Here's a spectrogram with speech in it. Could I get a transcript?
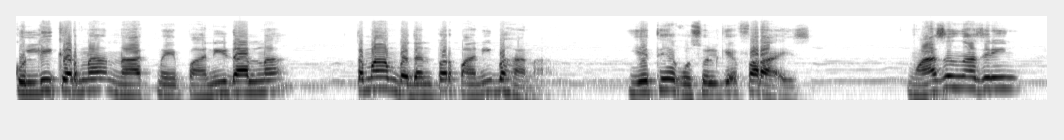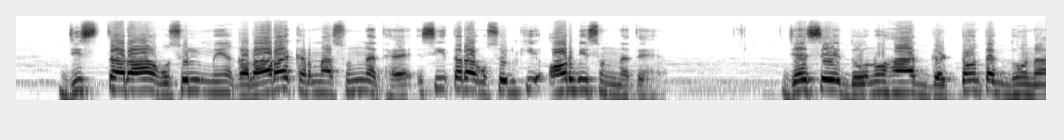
कुल्ली करना, नाक में पानी डालना, तमाम बदन पर पानी बहाना, ये थे गसल के फ़रज़ मुआज़ नाजरीन जिस तरह गसल में गरारा करना सुन्नत है, इसी तरह गसल की और भी सुन्नतें हैं। जैसे दोनों हाथ गट्टों तक धोना,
